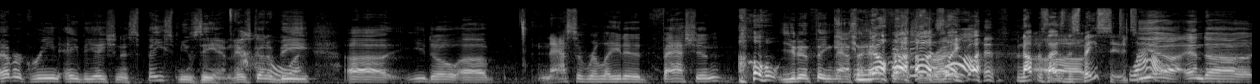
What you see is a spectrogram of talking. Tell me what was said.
Evergreen Aviation and Space Museum. There's going to Oh. be, uh, you know. Uh, NASA-related fashion. Oh. you didn't think NASA no, had fashion, I right? like, not besides the spacesuits. Wow. Yeah, and uh,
